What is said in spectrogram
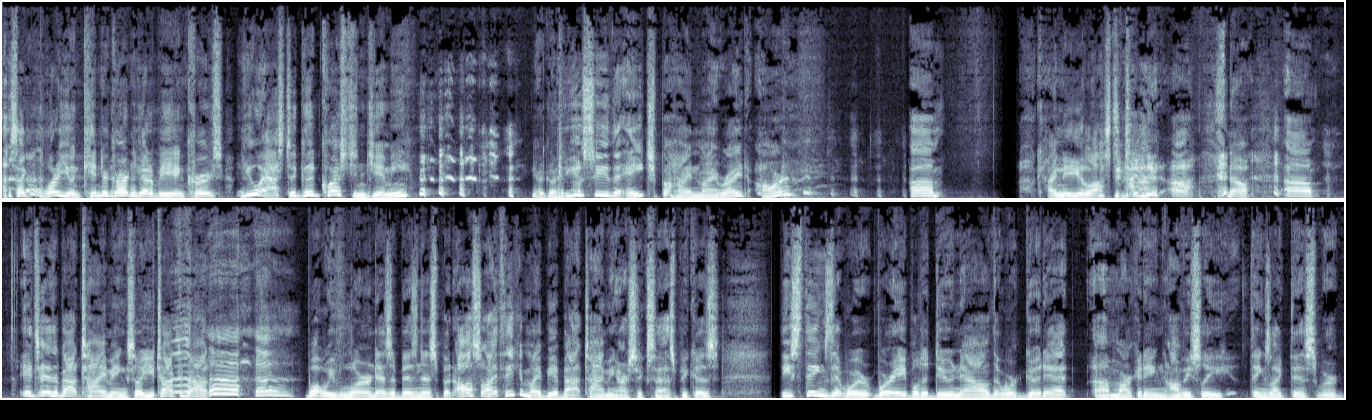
It's like, what are you in kindergarten? You got to be encouraged. You asked a good question, Jimmy. Go ahead. Do you see the H behind my right arm? Um, I knew you lost it, didn't you? Uh, no. Um, it's, it's about timing. So you talked about what we've learned as a business, but also I think it might be about timing our success because these things that we're we're able to do now that we're good at uh, marketing, obviously things like this, we're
